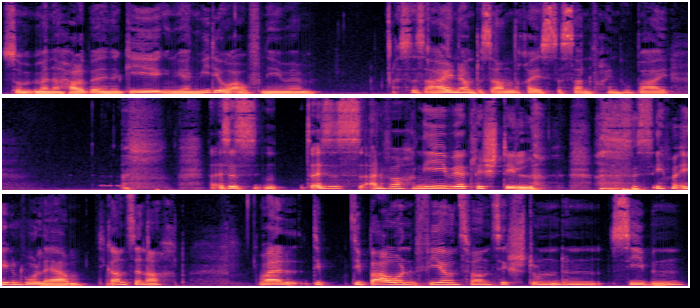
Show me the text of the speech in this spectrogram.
so mit meiner halben Energie irgendwie ein Video aufnehme. Das ist das eine. Und das andere ist, dass einfach in Dubai, es, ist es einfach nie wirklich still. Es ist immer irgendwo Lärm, die ganze Nacht. Weil die die bauen 24 Stunden sieben,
